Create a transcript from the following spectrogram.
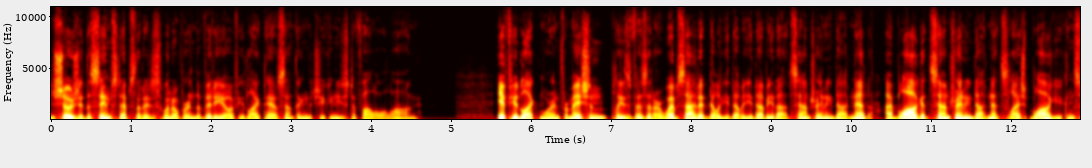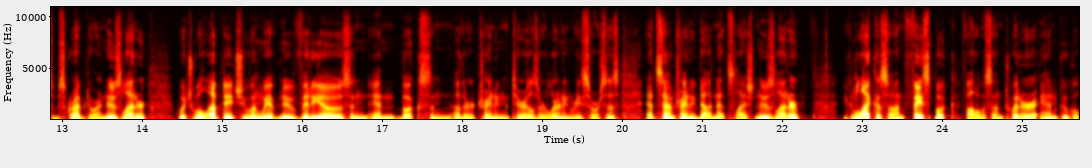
shows you the same steps that I just went over in the video if you'd like to have something that you can use to follow along. If you'd like more information, please visit our website at www.soundtraining.net. I blog at soundtraining.net slash blog. You can subscribe to our newsletter, which will update you when we have new videos and, and books and other training materials or learning resources at soundtraining.net slash newsletter. You can like us on Facebook, follow us on Twitter and Google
